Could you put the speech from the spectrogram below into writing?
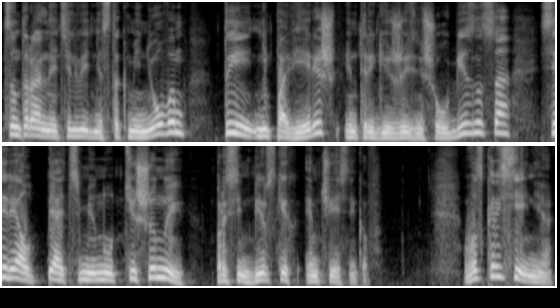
центральное телевидение с Токменевым, ты не поверишь, интриги жизни шоу-бизнеса, сериал «Пять минут тишины» про симбирских МЧСников. Воскресенье.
